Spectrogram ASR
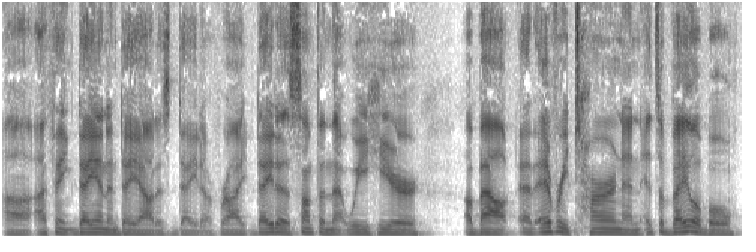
uh, I think, day in and day out is data, right? Data is something that we hear about at every turn, and it's available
